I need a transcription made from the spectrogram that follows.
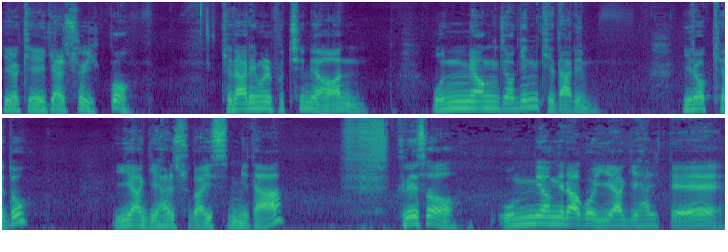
이렇게 얘기할 수 있고, 기다림을 붙이면 운명적인 기다림, 이렇게도 이야기할 수가 있습니다. 그래서 운명이라고 이야기할 때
